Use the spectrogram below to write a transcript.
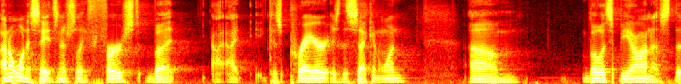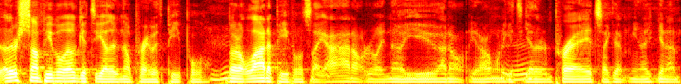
I don't want to say it's necessarily first, but I because prayer is the second one. Um, but let's be honest. There's some people they'll get together and they'll pray with people, Mm-hmm. but a lot of people it's like I don't really know you. I don't you know I want to get together and pray. It's like you know you're gonna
